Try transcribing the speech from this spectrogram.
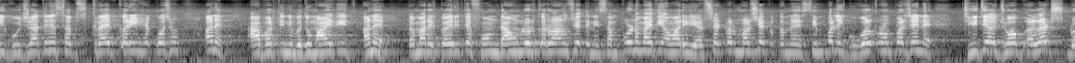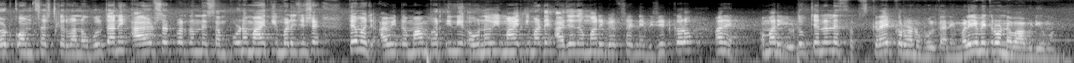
ઈ ગુજરાતીને સબસ્ક્રાઇબ કરી શકો છો. અને આ ભરતીની વધુ માહિતી અને તમારે કઈ રીતે ફોર્મ ડાઉનલોડ કરવાનું છે તેની સંપૂર્ણ માહિતી અમારી વેબસાઇટ પર મળશે. તો તમને સિમ્પલી ગૂગલ ક્રોમ પર જઈને G J job alerts dot com search કરવાનું ભૂલતા નહીં. આ વેબસાઇટ પર તમને સંપૂર્ણ માહિતી મળી જશે. તેમજ આવી તમામ ભરતીની અવનવી માહિતી માટે આજે જ અમારી વેબસાઇટને વિઝિટ કરો અને અમારી યુટ્યુબ ચેનલને સબસ્ક્રાઇબ કરવાનું ભૂલતા નહીં. મળીએ મિત્રો નવા વિડીયોમાં.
